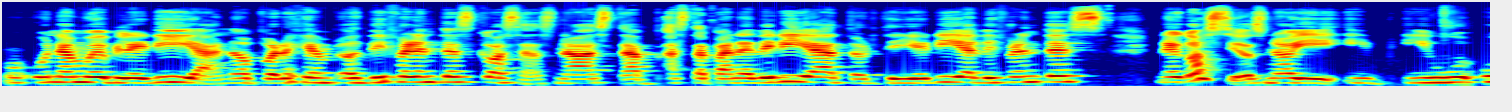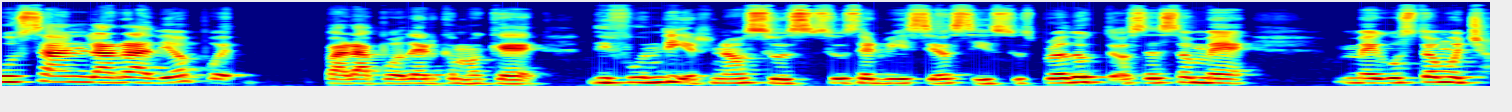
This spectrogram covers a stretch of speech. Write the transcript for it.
una mueblería, ¿no? Por ejemplo, diferentes cosas, ¿no? Hasta, hasta panadería, tortillería, diferentes negocios, ¿no? Y, usan la radio pues, para poder como que difundir, ¿no? Sus, servicios y sus productos. Eso me, me gustó mucho.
